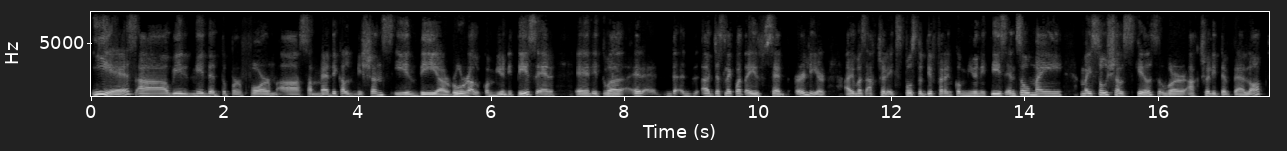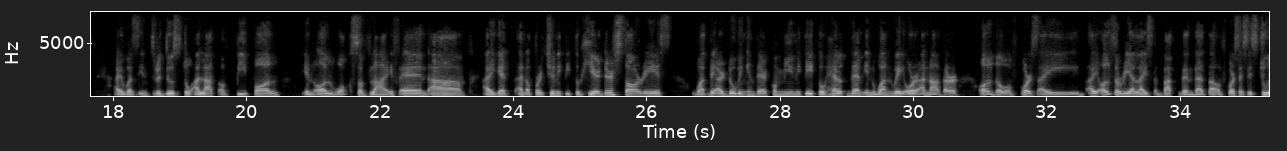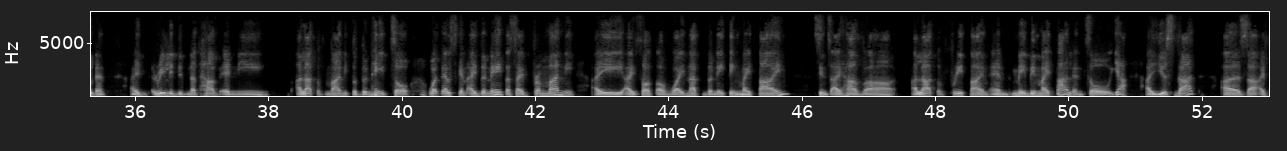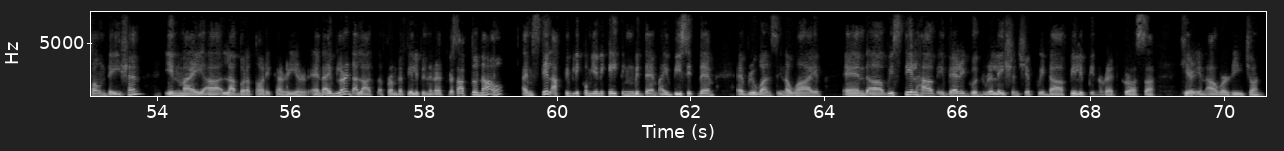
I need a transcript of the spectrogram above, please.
Yes, uh, we needed to perform uh, some medical missions in the uh, rural communities, and and it was uh, just like what I said earlier. I was actually exposed to different communities, and so my my social skills were actually developed. I was introduced to a lot of people in all walks of life, and uh, I get an opportunity to hear their stories what they are doing in their community to help them in one way or another. Although of course i i also realized back then that uh, of course as a student i really did not have any a lot of money to donate. So what else can i donate aside from money? I i thought of why not donating my time since i have uh, a lot of free time and maybe my talent so yeah i used that as a foundation in my uh, laboratory career. And I've learned a lot from the Philippine Red Cross. Up to now, I'm still actively communicating with them. I visit them every once in a while. And uh, we still have a very good relationship with the Philippine Red Cross uh, here in our region.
